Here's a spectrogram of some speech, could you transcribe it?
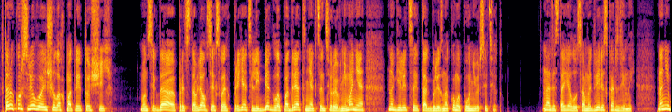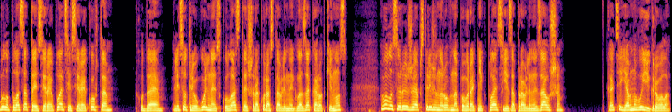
Второй курс Лева еще лохматый и тощий. Он всегда представлял всех своих приятелей бегло, подряд, не акцентируя внимания. Многие лица и так были знакомы по университету. Надя стояла у самой двери с корзиной. На ней было полосатое серое платье, серая кофта, худая, лицо треугольное, скуластое, широко расставленные глаза, короткий нос. Волосы рыжие, обстрижены ровно по воротник платья и заправлены за уши. Катя явно выигрывала.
